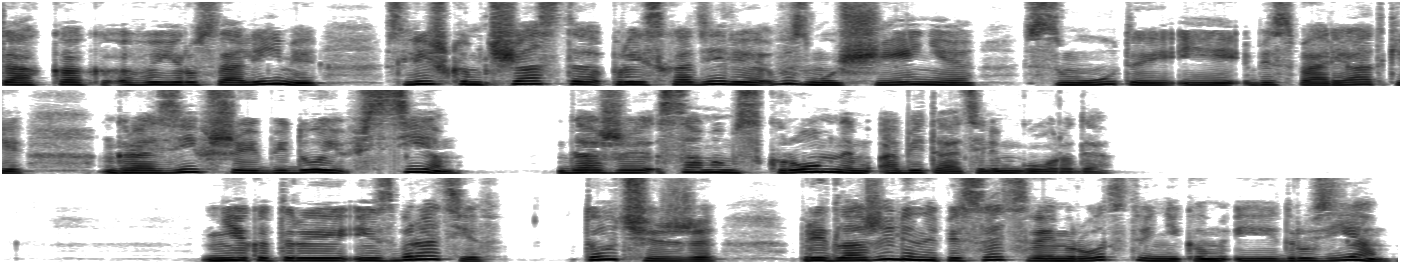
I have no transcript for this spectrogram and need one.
Так как в Иерусалиме слишком часто происходили возмущения, смуты и беспорядки, грозившие бедой всем, даже самым скромным обитателям города. Некоторые из братьев тотчас же предложили написать своим родственникам и друзьям,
